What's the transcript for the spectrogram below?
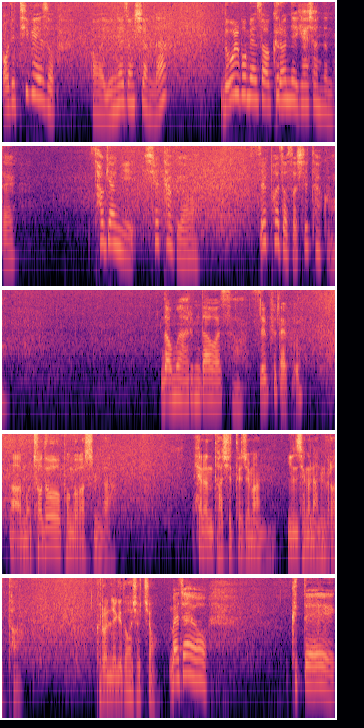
어디 TV에서 어, 윤여정 씨였나? 노을 보면서 그런 얘기 하셨는데 석양이 싫다고요. 슬퍼져서 싫다고. 너무 아름다워서 슬프다고. 아, 뭐 저도 본 것 같습니다. 해는 다시 뜨지만 인생은 안 그렇다. 그런 얘기도 하셨죠? 맞아요. 그때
